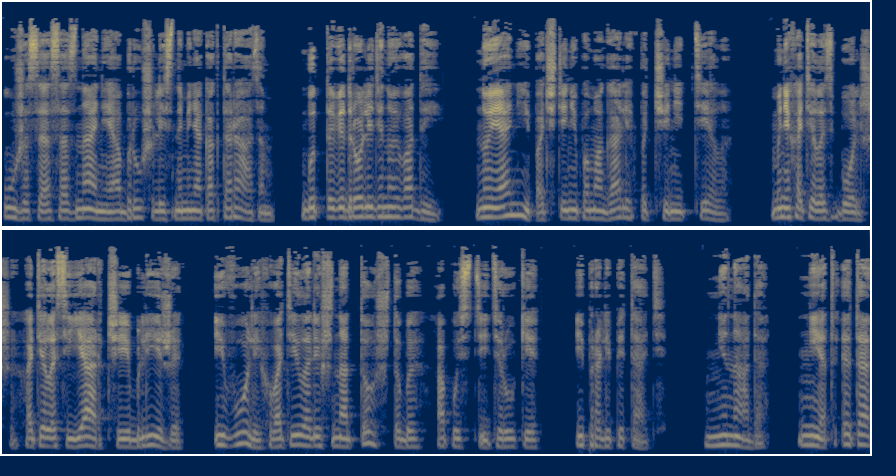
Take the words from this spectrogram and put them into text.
Ужасы осознания обрушились на меня как-то разом, будто ведро ледяной воды, но и они почти не помогали подчинить тело. Мне хотелось больше, хотелось ярче и ближе, и воли хватило лишь на то, чтобы опустить руки и пролепетать. «Не надо. Нет, это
